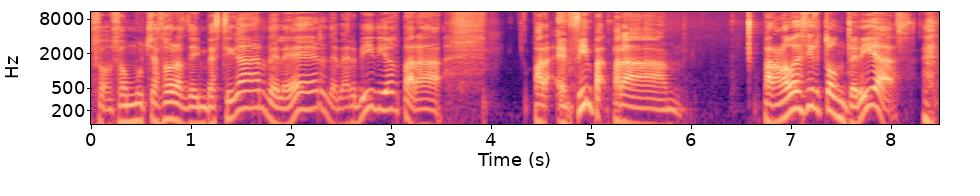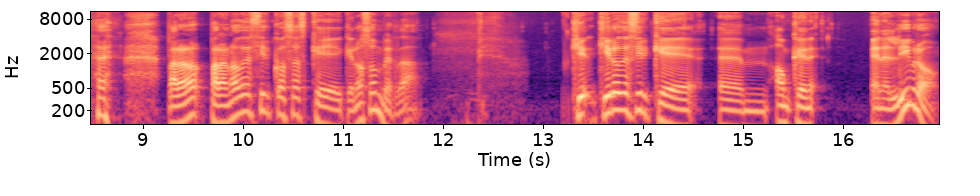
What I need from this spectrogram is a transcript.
Son, muchas horas de investigar, de leer, de ver vídeos para, para en fin, para no decir tonterías, para, no, para, no, decir cosas que, no son verdad. Quiero decir que, em, aunque en el libro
